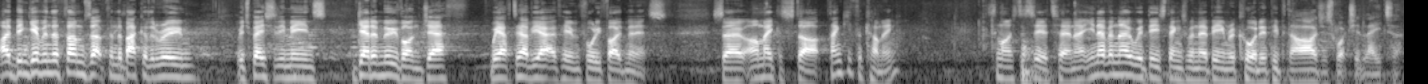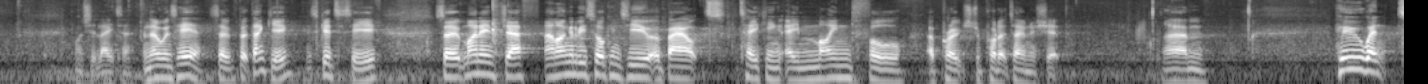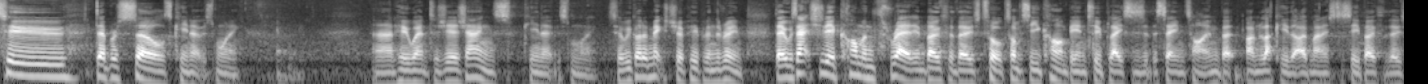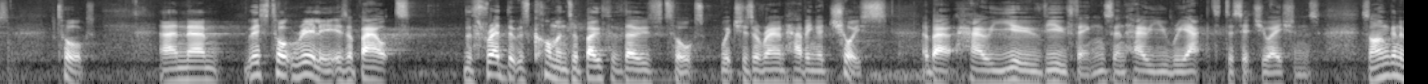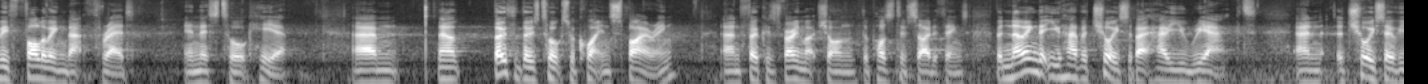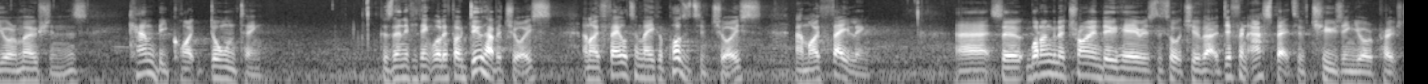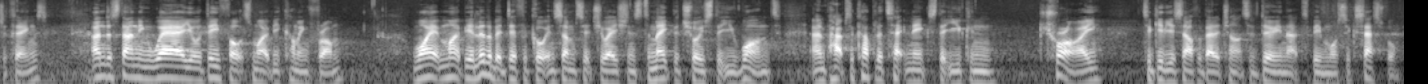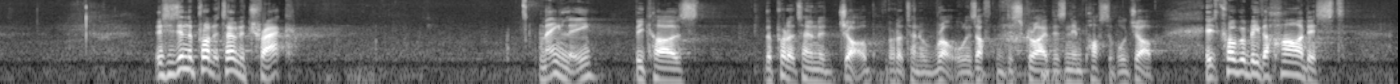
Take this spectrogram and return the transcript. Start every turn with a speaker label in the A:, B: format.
A: I've been given the thumbs up from the back of the room, which basically means get a move on, Jeff. We have to have you out of here in 45 minutes. So I'll make a start. Thank you for coming. It's nice to see a turnout. You never know with these things when they're being recorded. People think, oh, I'll just watch it later. Watch it later. And no one's here. So, but thank you. It's good to see you. So my name's Jeff, and I'm going to be talking to you about taking a mindful approach to product ownership. Um, who went to Debra Searle's keynote this morning? And who went to Jie Zhang's keynote this morning? So we've got a mixture of people in the room. There was actually a common thread in both of those talks. Obviously, you can't be in two places at the same time, but I'm lucky that I've managed to see both of those talks. And um, this talk really is about the thread that was common to both of those talks, which is around having a choice about how you view things and how you react to situations. So I'm going to be following that thread in this talk here. Um, now, both of those talks were quite inspiring and focused very much on the positive side of things. But knowing that you have a choice about how you react and a choice over your emotions can be quite daunting. Because then if you think, well, if I do have a choice and I fail to make a positive choice, am I failing? Uh, so what I'm going to try and do here is to talk to you about a different aspect of choosing your approach to things, understanding where your defaults might be coming from, why it might be a little bit difficult in some situations to make the choice that you want, and perhaps a couple of techniques that you can try to give yourself a better chance of doing that to be more successful. This is in the product owner track, mainly because the product owner job, product owner role, is often described as an impossible job. It's probably the hardest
